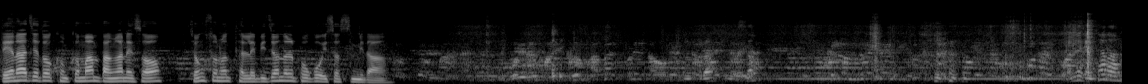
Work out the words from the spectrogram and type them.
대낮에도 컴컴한 방 안에서 정수는 텔레비전을 보고 있었습니다. 아니 괜찮아.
